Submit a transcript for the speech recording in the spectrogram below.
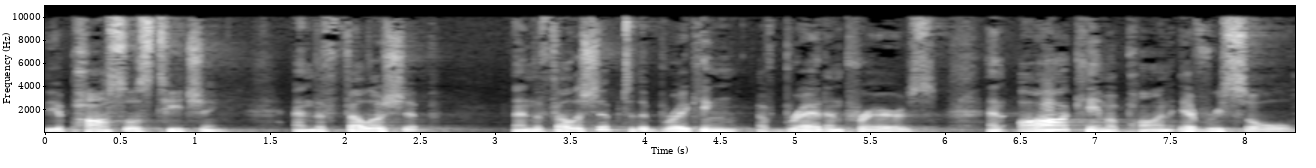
The apostles' teaching and the fellowship, and the fellowship to the breaking of bread and prayers. And awe came upon every soul,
